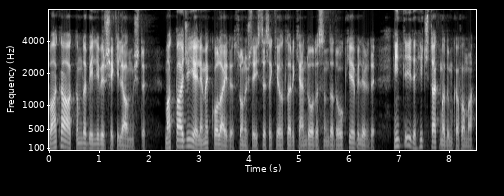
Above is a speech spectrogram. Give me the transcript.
vaka aklımda belli bir şekil almıştı. Matbaacıyı elemek kolaydı. Sonuçta istese kağıtları kendi odasında da okuyabilirdi. Hintliyi de hiç takmadım kafama.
